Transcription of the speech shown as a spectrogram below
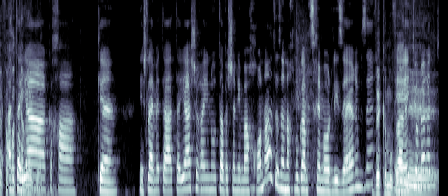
לפחות הטיה, כרגע. ככה, כן. יש להם את ההטייה שראינו אותה בשנים האחרונות, אז אנחנו גם צריכים מאוד להיזהר עם זה. וכמובן, הייתי אומרת...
